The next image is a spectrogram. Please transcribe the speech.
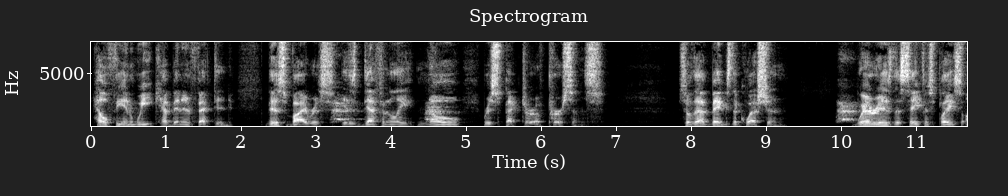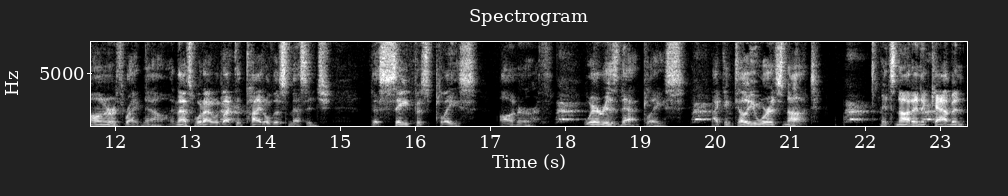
healthy and weak have been infected. This virus is definitely no respecter of persons. So that begs the question where is the safest place on earth right now? And that's what I would like to title this message The Safest Place on Earth. Where is that place? I can tell you where it's not. It's not in a cabin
